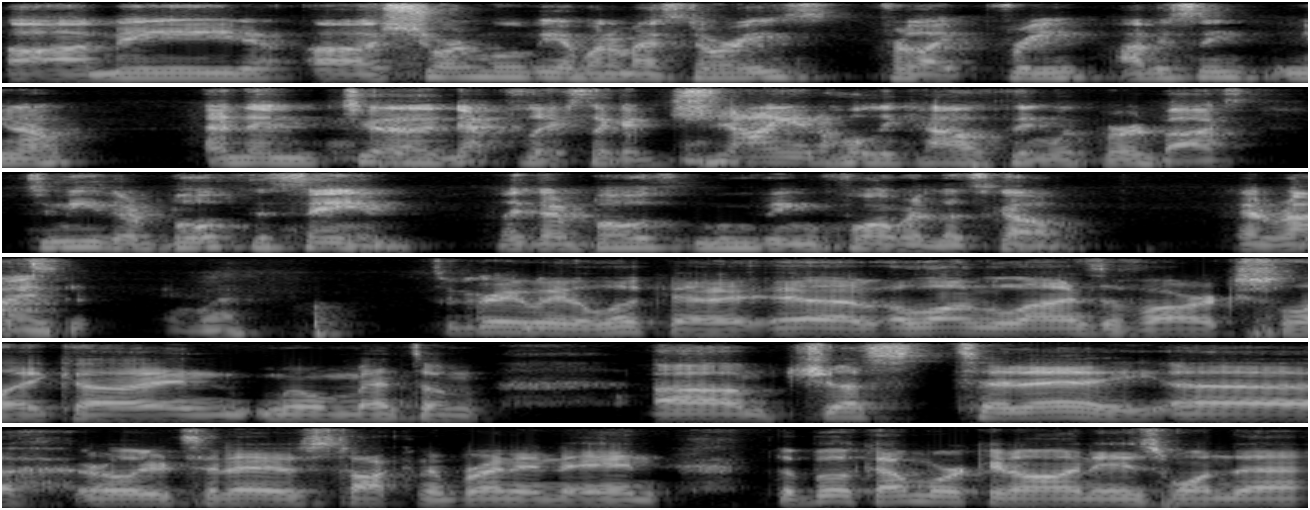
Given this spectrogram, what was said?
uh, made a short movie of one of my stories for like free, obviously, you know, and then to Netflix, like a giant holy cow thing with Bird Box. To me, they're both the same. Like they're both moving forward. Let's go. And Ryan, That's- same way. It's a great way to look at it. Uh, along the lines of arcs, like uh, and momentum. Um, just today, uh, earlier today, I was talking to Brennan, and the book I'm working on is one that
